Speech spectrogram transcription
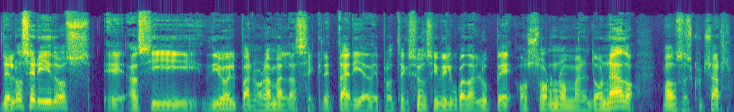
De los heridos, eh, así dio el panorama la secretaria de Protección Civil Guadalupe Osorno Maldonado. Vamos a escuchar.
